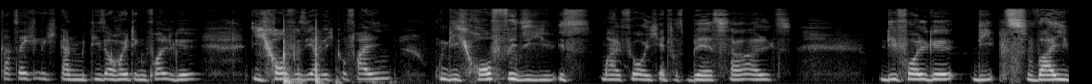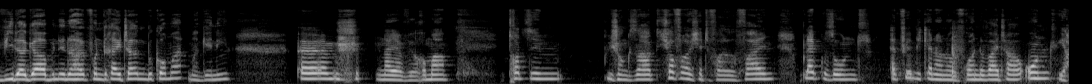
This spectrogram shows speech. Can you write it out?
tatsächlich dann mit dieser heutigen Folge. Ich hoffe, sie hat euch gefallen und ich hoffe, sie ist mal für euch etwas besser als die Folge, die zwei Wiedergaben innerhalb von drei Tagen bekommen hat. Kennt ihn. Ähm, naja, wie auch immer. Trotzdem, wie schon gesagt, ich hoffe, euch hat die Folge gefallen. Bleibt gesund, empfehlt mich gerne an eure Freunde weiter und ja,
